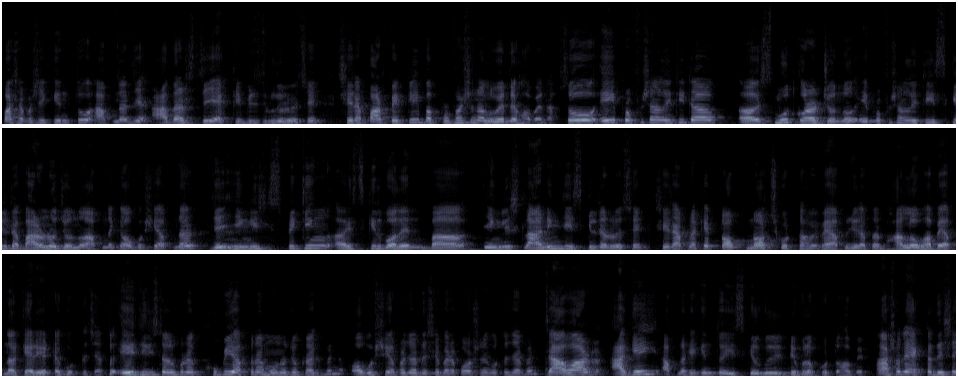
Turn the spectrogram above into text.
পাশাপাশি কিন্তু আপনার যে আদার্স যে অ্যাক্টিভিটিসগুলো রয়েছে, সেটা পারফেক্টলি বা প্রফেশনাল ওয়েতে হবে না। সো এই প্রফেশনালিটিটা স্মুথ করার জন্য, এই প্রফেশনালিটি স্কিলটা বাড়ানোর জন্য আপনাকে অবশ্যই আপনার যে ইংলিশ স্পিকিং স্কিল বলেন বা ইংলিশ লার্নিং যে স্কিলটা রয়েছে, সেটা আপনাকে টপ নচ করতে হবে। ভাই, আপনি যদি আপনার ভালোভাবে আপনার ক্যারিয়ারটা করতে চান। তো এই জিনিসটার উপরে খুবই আপনারা মনোযোগ রাখবেন। অবশ্যই আপনারা যারা দেশের বাইরে পড়াশোনা করতে যাবেন, যাওয়ার আগেই আপনাকে কিন্তু এই স্কিলগুলি ডেভেলপ করতে হবে। আসলে একটা দেশে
